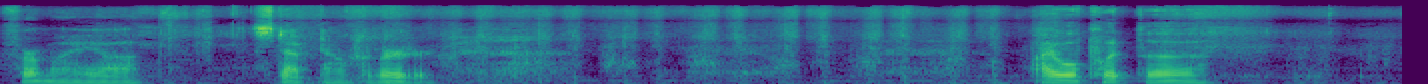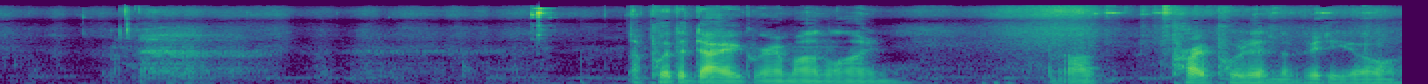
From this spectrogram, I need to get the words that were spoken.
for my uh, step down converter. I will put the I put the diagram online. I'll probably put it in the video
